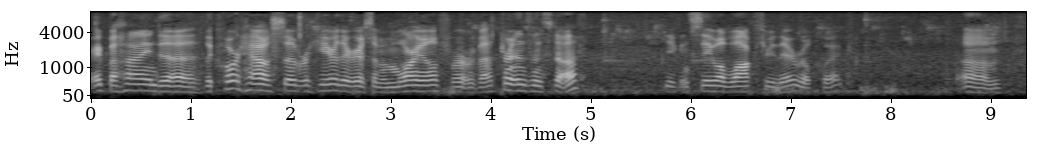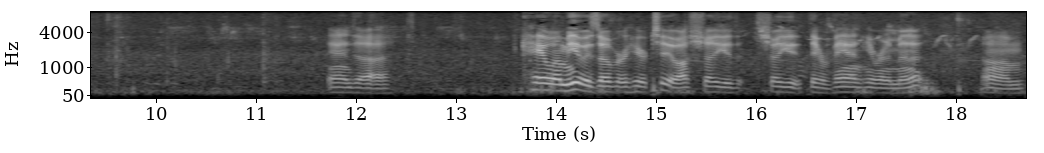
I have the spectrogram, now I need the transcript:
right behind uh, the courthouse over here, there is a memorial for veterans and stuff. You can see, we'll walk through there real quick. Um, and uh, KOMU is over here too. I'll show you show you their van here in a minute. Um,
